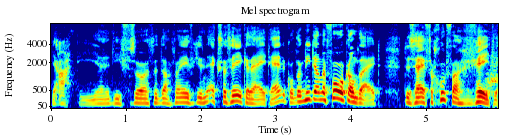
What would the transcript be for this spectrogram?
Ja, die, eh, die verzorgde dan nog eventjes een extra zekerheid. Hè? Dat komt ook niet aan de voorkant uit. Dus hij heeft er goed van gegeten.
